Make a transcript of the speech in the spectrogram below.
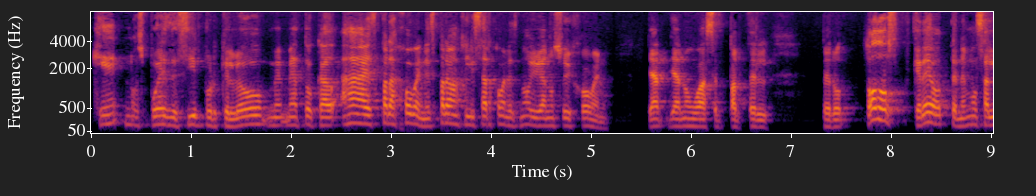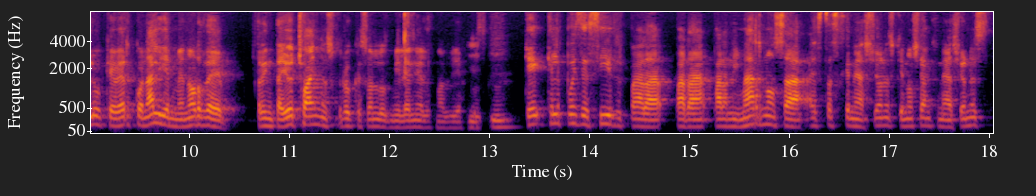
¿Qué nos puedes decir? Porque luego me, ha tocado, ah, es para jóvenes, es para evangelizar jóvenes. No, yo ya no soy joven, ya, ya no voy a ser parte del... Pero todos, creo, tenemos algo que ver con alguien menor de 38 años creo que son los millennials más viejos. ¿Qué, le puedes decir para, para, para animarnos a, estas generaciones que no sean generaciones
